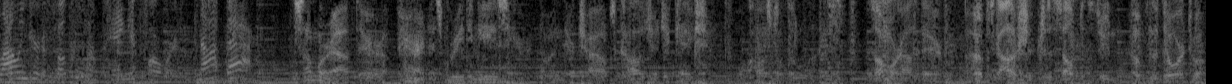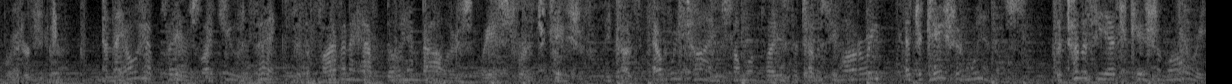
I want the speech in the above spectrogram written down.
allowing her to focus on paying it forward, not back. Somewhere out there, a parent is breathing easier knowing their child's college education will cost a little less. Somewhere out there, a Hope Scholarship just helped a student open the door to a brighter future. And they all have players like you to thank for the five and a half billion dollars raised for education. Because every time someone plays the Tennessee Lottery, education wins. The Tennessee Education Lottery.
